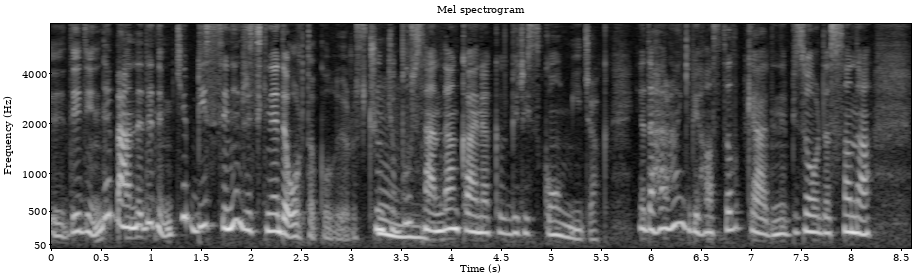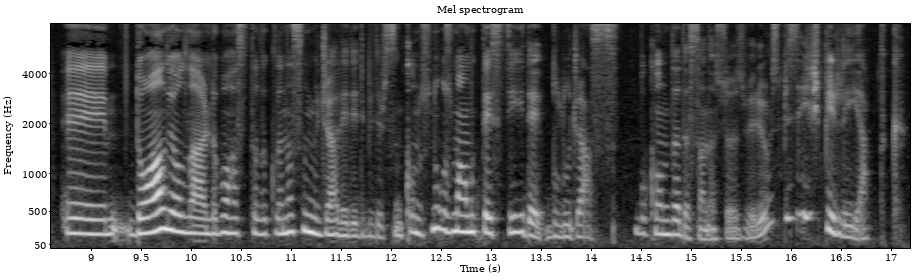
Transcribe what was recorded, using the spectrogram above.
e, dediğinde ben de dedim ki biz senin riskine de ortak oluyoruz. Çünkü hmm. bu senden kaynaklı bir risk olmayacak. Ya da herhangi bir hastalık geldiğinde biz orada sana e, doğal yollarla bu hastalıkla nasıl mücadele edebilirsin konusunda uzmanlık desteği de bulacağız. Bu konuda da sana söz veriyoruz. Biz işbirliği yaptık.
